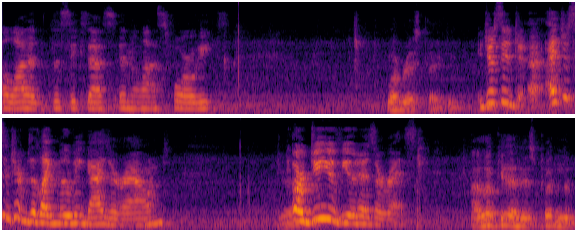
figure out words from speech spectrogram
a lot of the success in the last four weeks? What risk taking? Just in, uh, just in terms of like moving guys around, Yeah. or do you view it as a risk? I look at it as putting the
